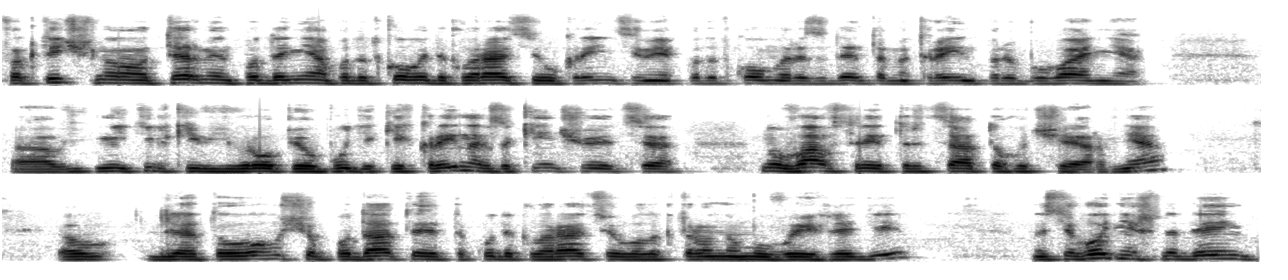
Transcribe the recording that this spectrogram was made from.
Фактично, термін подання податкової декларації українцями як податковими резидентами країн перебування в- не тільки в Європі, а в будь-яких країнах закінчується ну в Австрії 30 червня е, для того, щоб подати таку декларацію в електронному вигляді. На сьогоднішній день,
